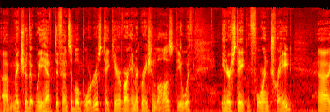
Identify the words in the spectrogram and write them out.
uh, make sure that we have defensible borders, take care of our immigration laws, deal with interstate and foreign trade, uh,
